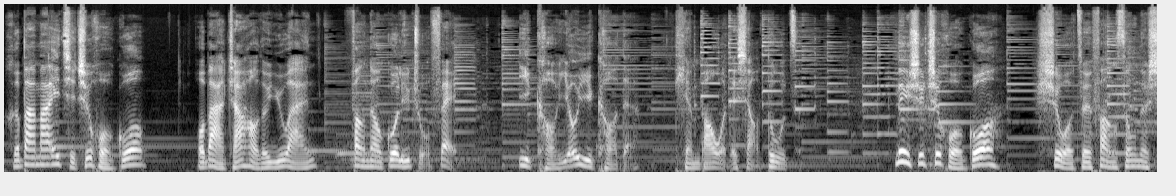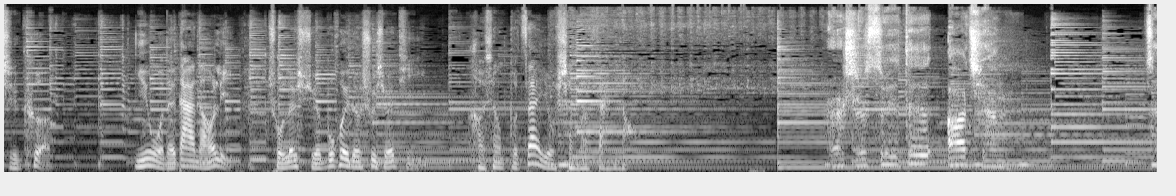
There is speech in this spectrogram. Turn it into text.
和爸妈一起吃火锅，我把炸好的鱼丸放到锅里煮沸，一口又一口的填饱我的小肚子。那时吃火锅是我最放松的时刻，因为我的大脑里除了学不会的数学题，好像不再有什么烦恼。二十岁的阿强在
